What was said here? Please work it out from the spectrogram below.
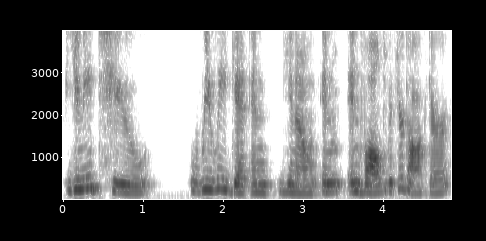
you need to really get in, you know, in, involved with your doctor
